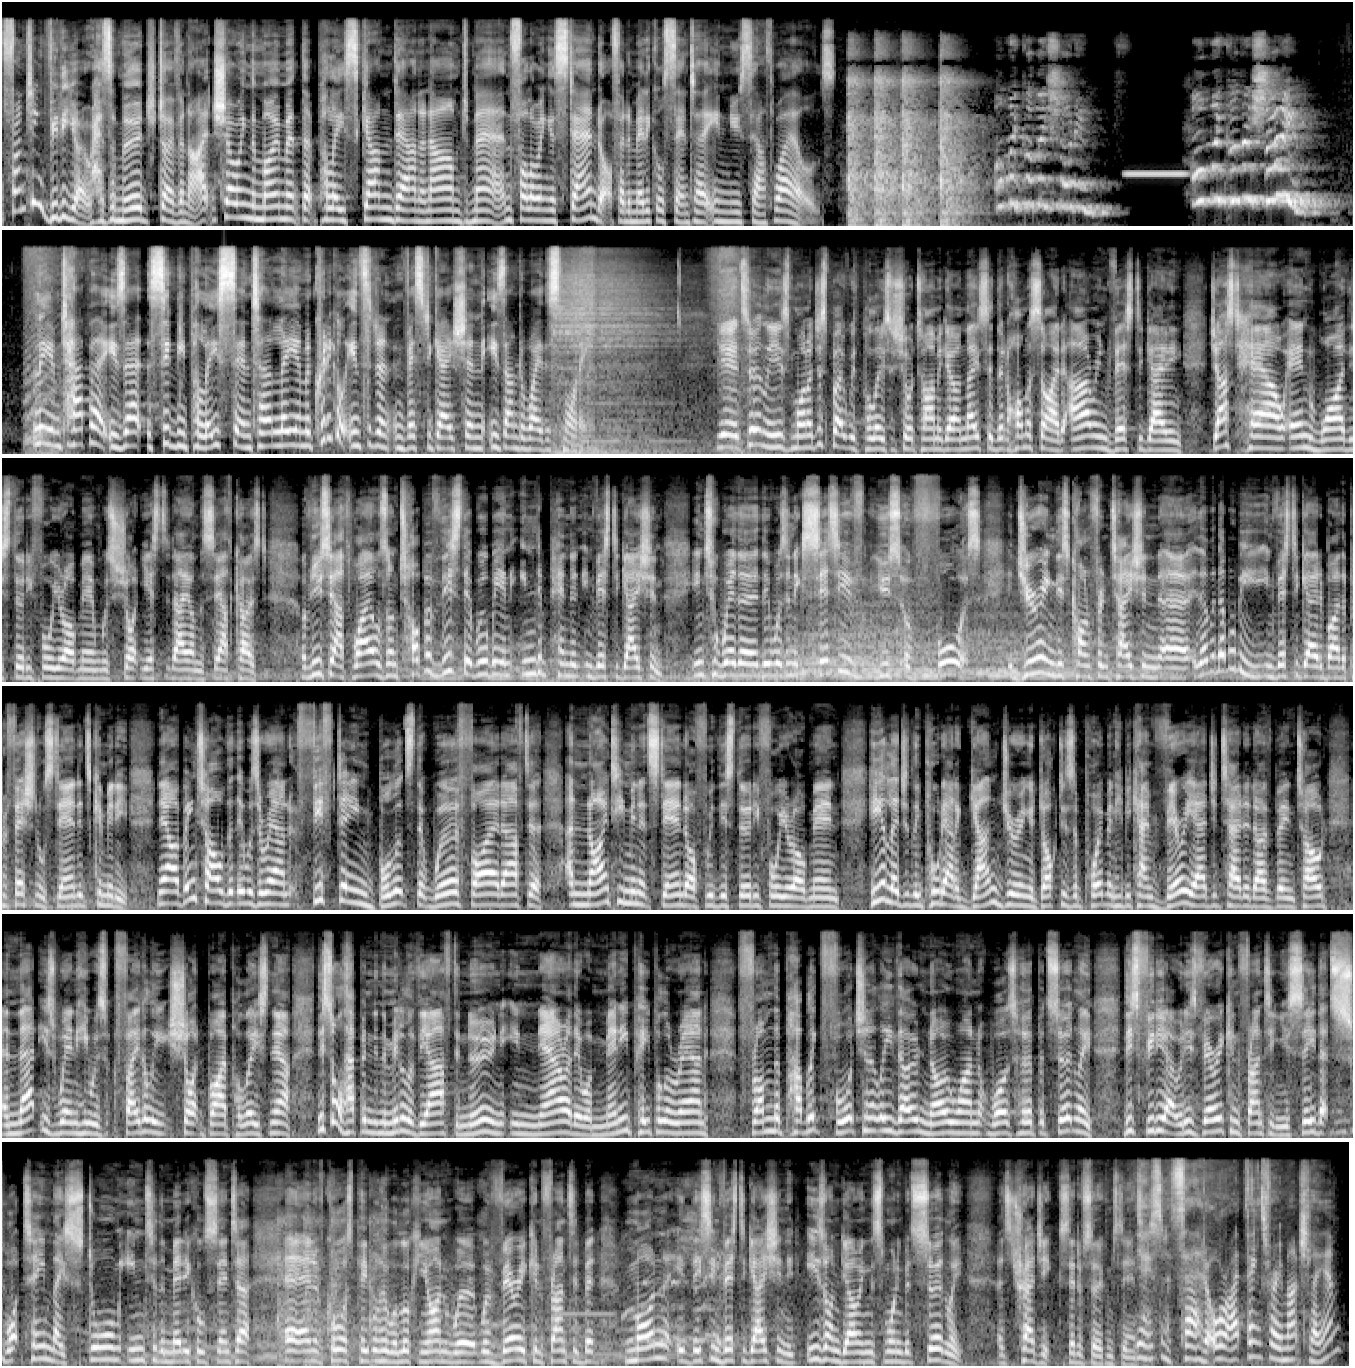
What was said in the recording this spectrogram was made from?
Confronting video has emerged overnight showing the moment that police gunned down an armed man following a standoff at a medical centre in New South Wales. Oh my god, they shot him! Oh my god, they shot him! Liam Tapper is at the Sydney Police Centre. Liam, a critical incident investigation is underway this morning. Yeah, it certainly is, Mon. I just spoke with police a short time ago and they said that homicide are investigating just how and why this 34 year old man was shot yesterday on the south coast of New South Wales. On top of this, there will be an independent investigation into whether there was an excessive use of force during this confrontation. Uh, that, that will be investigated by the Professional Standards Committee. Now, I've been told that there was around 15 bullets that were fired after a 90 minute standoff with this 34 year old man. He allegedly pulled out a gun during a doctor's appointment. He became very agitated, I've been told, and that is when he was fatally shot by police. Now, this all happened in the middle of the afternoon in Nowra. There were many people around from the public. Fortunately, though, no one was hurt, but certainly this video, it is very confronting. You see that SWAT team, they storm into the medical centre, and of course, people who were looking on were, were very confronted. But Mon, this investigation, it is ongoing this morning, but certainly it's tragic set of circumstances. Yeah, isn't it sad? All right, thanks very much, Liam.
